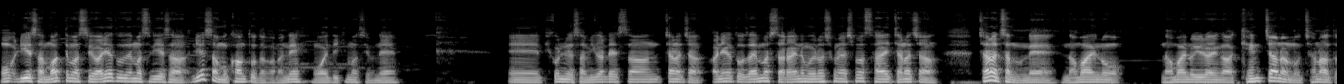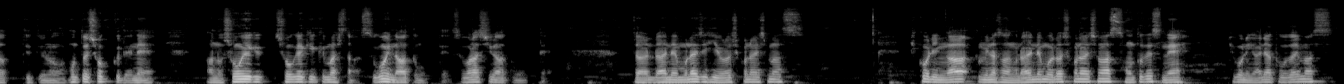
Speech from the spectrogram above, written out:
お、リエさん待ってますよ。ありがとうございます、リエさん。リエさんも関東だからね、お会いできますよね。えー、ピコリナさん、ミガレさん、チャナちゃん、ありがとうございました。来年もよろしくお願いします。はい、チャナちゃん。チャナちゃんのね、名前の、名前の由来が、ケンチャナのチャナだっていうのが本当にショックでね、あの、衝撃、衝撃受けました。すごいなと思って、素晴らしいなと思って。じゃあ来年もね、ぜひよろしくお願いします。ピコリンが、皆さん来年もよろしくお願いします。本当ですね。ピコリンありがとうございます。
